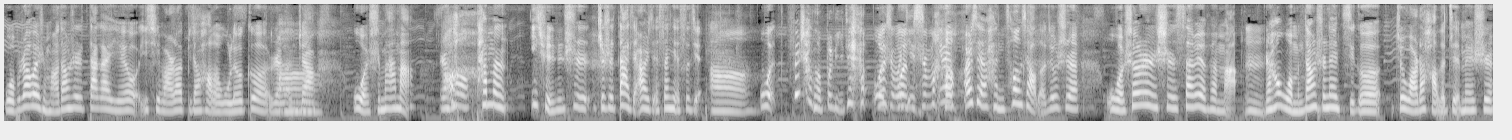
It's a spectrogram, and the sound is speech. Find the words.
我不知道为什么，当时大概也有一起玩的比较好的五六个人这样。我是妈妈，然后他们一群是就是大姐、二姐、三姐、四姐，啊，我非常的不理解，为什么你是妈而且很凑巧的就是我生日是三月份嘛，嗯，然后我们当时那几个就玩的好的姐妹是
